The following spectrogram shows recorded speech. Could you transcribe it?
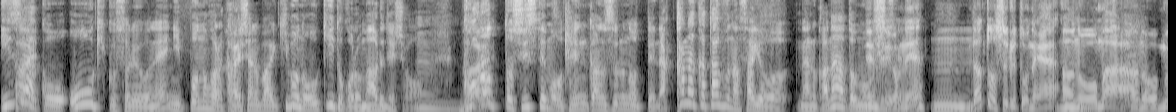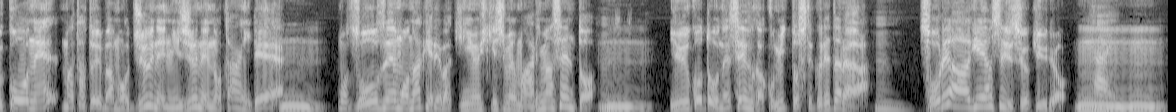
いはい。ざこう大きくそれをね日本のほら会社の場合、規模の大きいところもあるでしょ、うん。ゴロッとシステムを転換するのってなかなかタフな作業なのかなと思うんですよですよね。うん、だとするとね、うん。あのまああの向こうね、まあ、例えばもう10年20年の単位で、うん。もう増税もなければ金融引き締めもありませんとうん。いうことをね政府がコミットしてくれたらうん。それは上げやすいですよ給料。うんはい。うん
